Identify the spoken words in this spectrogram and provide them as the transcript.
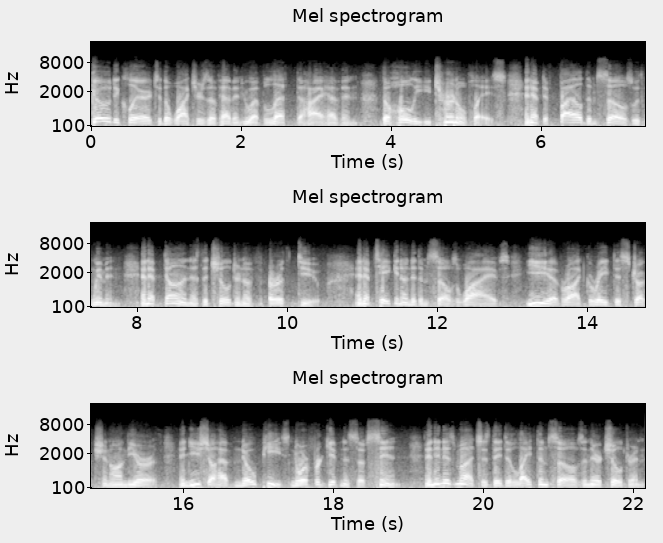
go declare to the watchers of heaven who have left the high heaven, the holy eternal place, and have defiled themselves with women, and have done as the children of earth do, and have taken unto themselves wives. Ye have wrought great destruction on the earth, and ye shall have no peace nor forgiveness of sin. And inasmuch as they delight themselves in their children,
